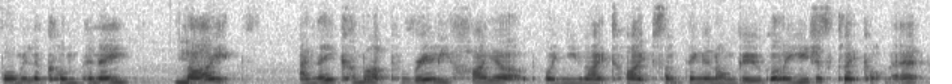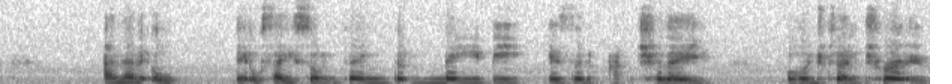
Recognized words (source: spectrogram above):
formula company Yeah. sites, and they come up really high up when you like type something in on Google, and you just click on it, and then it'll it'll say something that maybe isn't actually 100% true.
